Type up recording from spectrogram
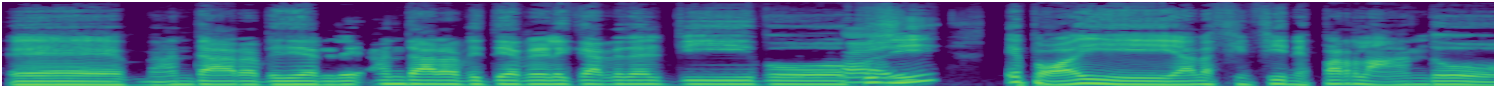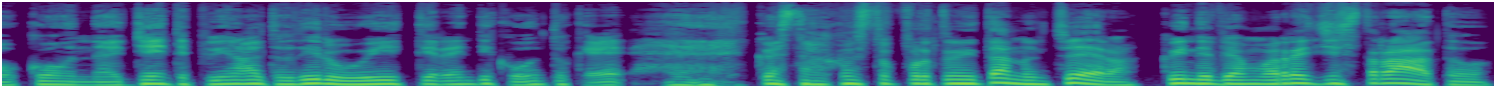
eh, andare, a vedere, andare a vedere le gare dal vivo, Ok. così. E poi alla fin fine parlando con gente più in alto di lui ti rendi conto che eh, questa, questa opportunità non c'era. Quindi abbiamo registrato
